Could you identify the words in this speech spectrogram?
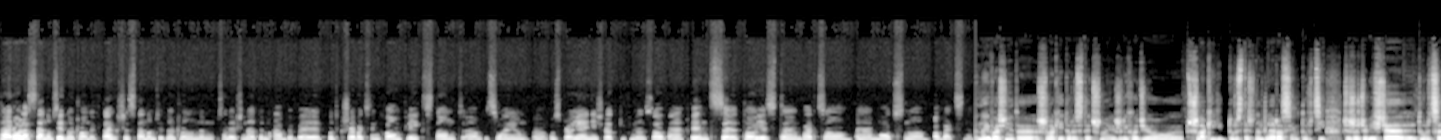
ta rola Stanów Zjednoczonych, tak, że Stanom Zjednoczonym zależy na tym, aby podgrzewać ten konflikt, stąd e, wysyłają e, uzbrojenie, środki finansowe, więc e, to jest bardzo mocno obecne. No i właśnie te szlaki turystyczne, jeżeli chodzi o szlaki turystyczne dla Rosjan w Turcji, czy rzeczywiście Turcy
